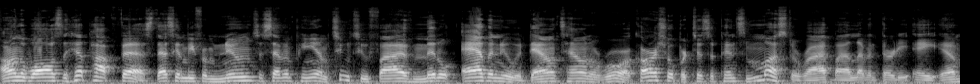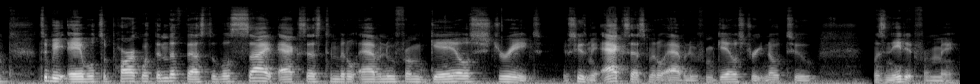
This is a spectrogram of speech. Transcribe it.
On the Walls, the Hip Hop Fest. That's going to be from noon to 7 p.m. 225 Middle Avenue in downtown Aurora. Car show participants must arrive by 11:30 a.m. to be able to park within the festival site. Access to Middle Avenue from Gale Street. Excuse me, access Middle Avenue from Gale Street. No two was needed from me.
